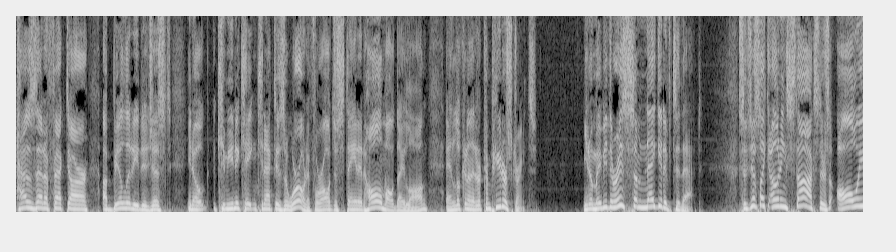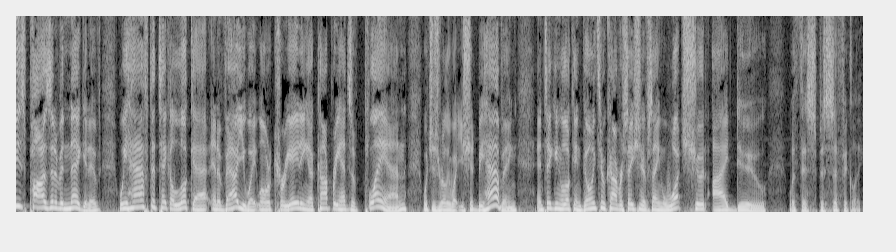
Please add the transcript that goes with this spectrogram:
How does that affect our ability to just, you know, communicate and connect as a world if we're all just staying at home all day long and looking at our computer screens? You know, maybe there is some negative to that. So just like owning stocks, there's always positive and negative. We have to take a look at and evaluate when we're creating a comprehensive plan, which is really what you should be having, and taking a look and going through conversation of saying, what should I do with this specifically?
